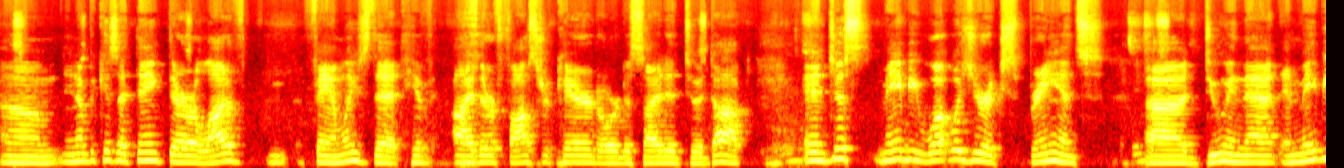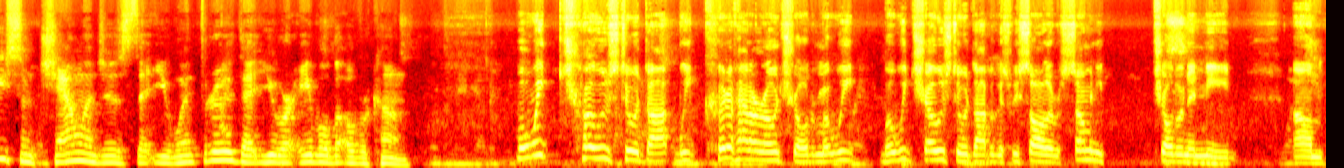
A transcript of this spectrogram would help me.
Um, you know, because I think there are a lot of families that have either foster cared or decided to adopt. And just maybe what was your experience uh, doing that and maybe some challenges that you went through that you were able to overcome? Well we chose to adopt we could have had our own children but we but we chose to adopt because we saw there were so many children in need um,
